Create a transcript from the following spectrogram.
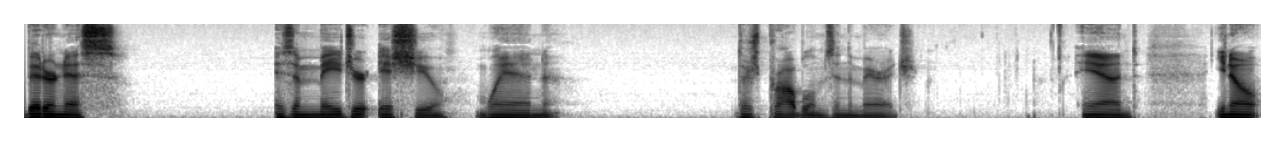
bitterness is a major issue when there's problems in the marriage. And, you know,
